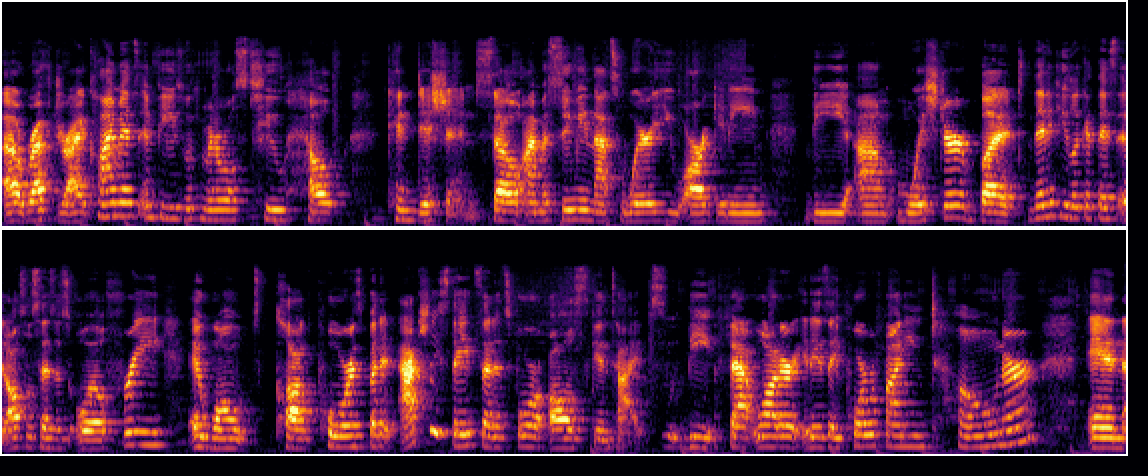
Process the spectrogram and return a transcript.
uh, rough, dry climates infused with minerals to help condition. So I'm assuming that's where you are getting the um, moisture but then if you look at this it also says it's oil free it won't clog pores but it actually states that it's for all skin types. The fat water it is a pore refining toner and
